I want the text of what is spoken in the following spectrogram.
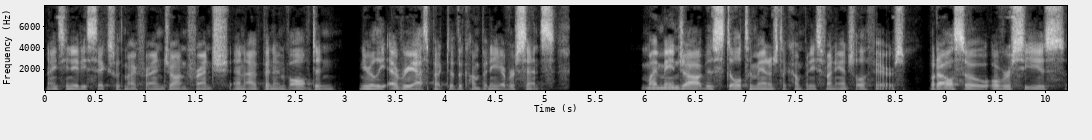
1986 with my friend John French, and I've been involved in nearly every aspect of the company ever since. My main job is still to manage the company's financial affairs, but I also oversees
